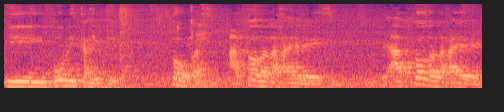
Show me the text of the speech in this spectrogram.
y públicas y privadas. Todas, a todas las ARS a todas las ARS.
